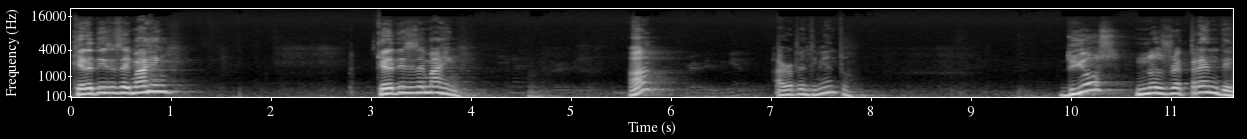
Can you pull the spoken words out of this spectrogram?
¿Qué les dice esa imagen? ¿Qué les dice esa imagen? ¿Ah? Arrepentimiento. Dios nos reprende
